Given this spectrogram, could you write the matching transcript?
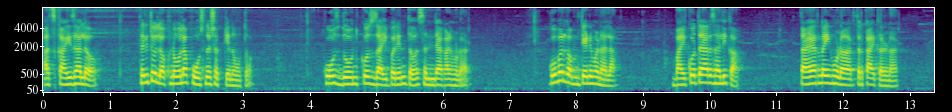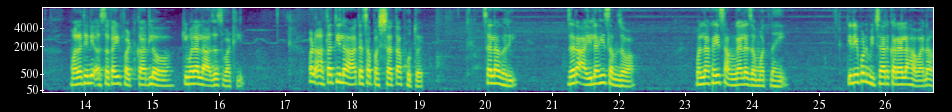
आज काही झालं तरी तो लखनौला पोचणं शक्य नव्हतं. कोस दोन कोस जाईपर्यंत संध्याकाळ होणार. गोबर गमतीने म्हणाला बायको तयार झाली का? तयार नाही होणार तर काय करणार? मला तिने असं काही फटकारलं की मला लाजच वाटली. पण आता तिला त्याचा पश्चाताप होतो आहे चला घरी. जरा आईलाही समजवा. मला काही सांगायला जमत नाही. तिने पण विचार करायला हवा ना.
